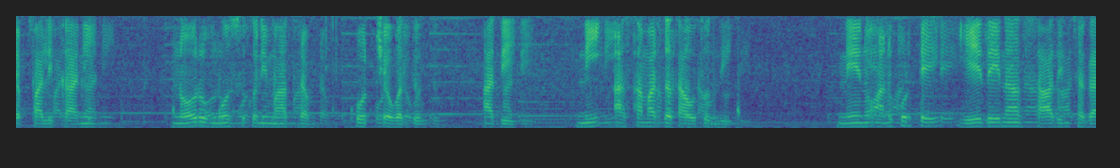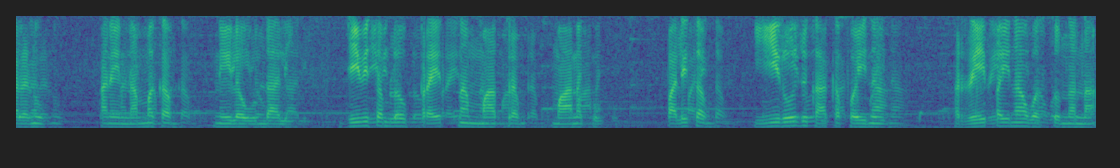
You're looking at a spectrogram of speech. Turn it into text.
చెప్పాలి కానీ నోరు మూసుకుని మాత్రం కూర్చోవద్దు. అది నీ అసమర్థత అవుతుంది. నేను అనుకుంటే ఏదైనా సాధించగలను అనే నమ్మకం నీలో ఉండాలి. జీవితంలో ప్రయత్నం మాత్రం మానకు. ఫలితం ఈరోజు కాకపోయినా రేపైనా వస్తుందన్న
